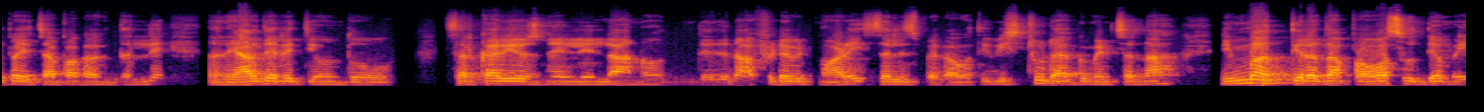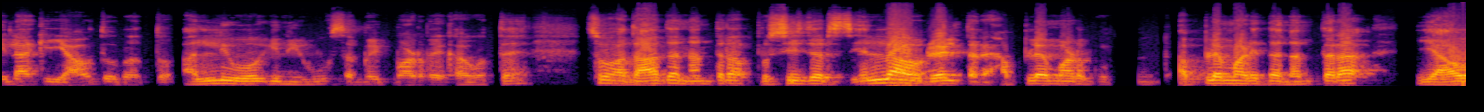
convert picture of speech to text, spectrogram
ರೂಪಾಯಿ ಚಾಪಕಾಗದಲ್ಲಿ ನಾನು ಯಾವುದೇ ರೀತಿ ಒಂದು ಸರ್ಕಾರಿ ಯೋಜನೆಯಲ್ಲಿ ಇಲ್ಲ ಅನ್ನೋ ಒಂದು ಇದನ್ನ ಅಫಿಡವಿಟ್ ಮಾಡಿ ಸಲ್ಲಿಸಬೇಕಾಗುತ್ತೆ. ಇವಿಷ್ಟು ಡಾಕ್ಯುಮೆಂಟ್ಸ್ ಅನ್ನ ನಿಮ್ಮ ಹತ್ತಿರದ ಪ್ರವಾಸೋದ್ಯಮ ಇಲಾಖೆ ಯಾವ್ದು ಬರುತ್ತೋ ಅಲ್ಲಿ ಹೋಗಿ ನೀವು ಸಬ್ಮಿಟ್ ಮಾಡಬೇಕಾಗುತ್ತೆ. ಸೊ ಅದಾದ ನಂತರ ಪ್ರೊಸೀಜರ್ಸ್ ಎಲ್ಲ ಅವ್ರು ಹೇಳ್ತಾರೆ. ಅಪ್ಲೈ ಮಾಡ ಅಪ್ಲೈ ಮಾಡಿದ ನಂತರ ಯಾವ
